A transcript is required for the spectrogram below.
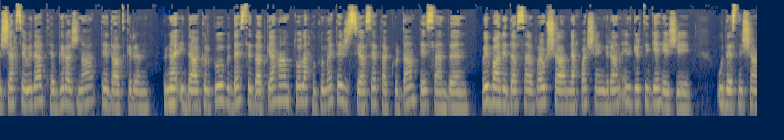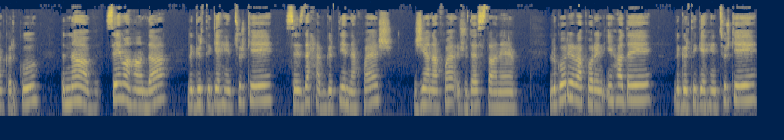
شخص ویدا تبگر اجنا تدادگرن بنا ادعا کرد کو به دست دادگاهان تولا حکومت ج سیاست کردن تسندن وی بعد دسر روش نخواش انگران ادگرتیج هجی او دست نشان کرد کو دناب سیمهاندا لگرتیج هن ترکی سیزده حفگرتی نخواش جیانا خو جدستانه لګوري راپورن ای هدا لګرتګه هین ترکیه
